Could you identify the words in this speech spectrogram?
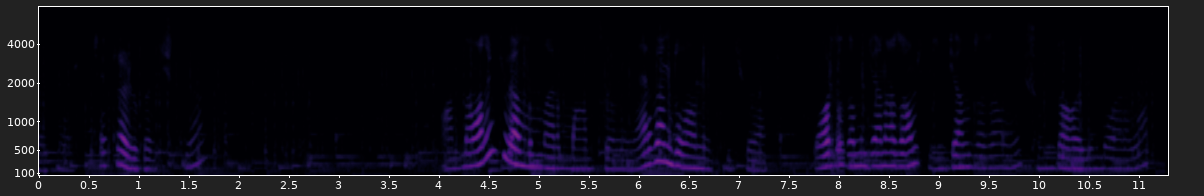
tekrar? Tekrar yukarı çıkıyor. Anlamadım ki ben bunların mantığını. Nereden dolanıp geçiyorlar? Bu arada adamın canı azalmış. Bizim canımız azalmış. Şunu da alayım bu arada.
